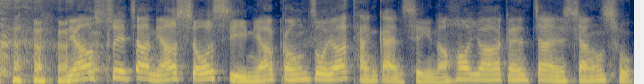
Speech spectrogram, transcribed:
你要睡觉，你要休息，你要工作，又要谈感情，然后又要跟家人相处，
